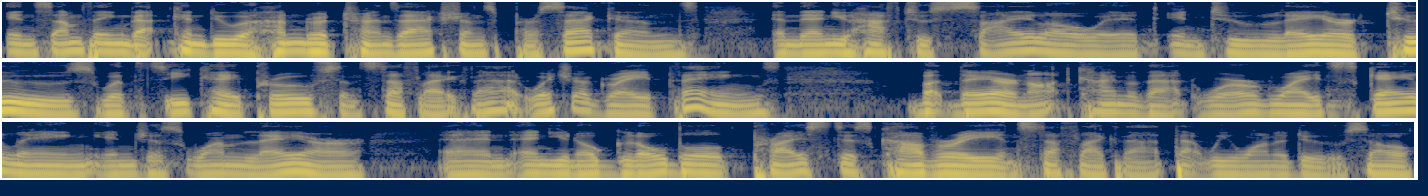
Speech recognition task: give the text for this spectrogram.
in something that can do 100 transactions per second, and then you have to silo it into layer twos with ZK proofs and stuff like that, which are great things but they are not kind of that worldwide scaling in just one layer and and you know global price discovery and stuff like that that we want to do so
